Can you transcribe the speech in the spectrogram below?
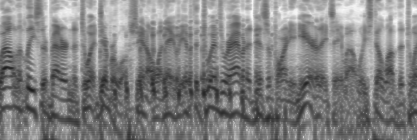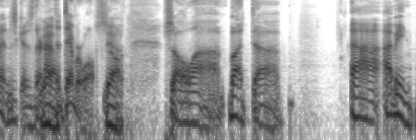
well, at least they're better than the Twin Timberwolves. You know, when they if the Twins were having a disappointing year, they'd say, well, we still love the Twins because they're not the Timberwolves. So, Yeah. so, uh, but uh, uh, I mean,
